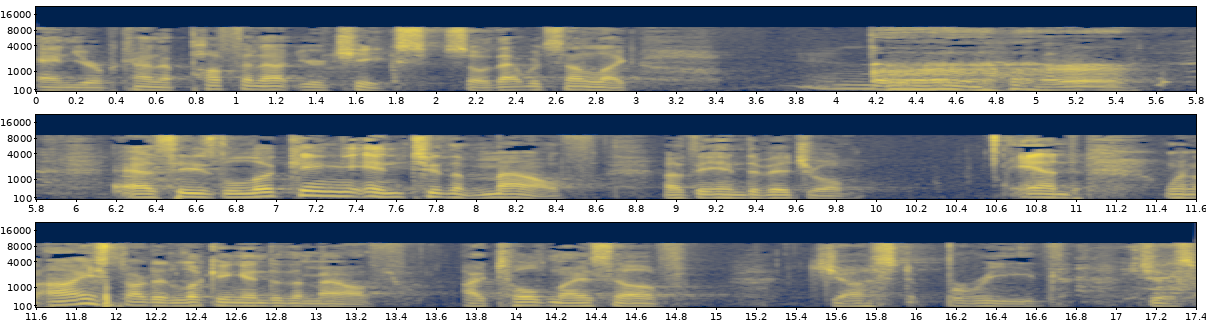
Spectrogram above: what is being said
and you're kind of puffing out your cheeks. So that would sound like as he's looking into the mouth of the individual. And when I started looking into the mouth, I told myself, just breathe. Just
